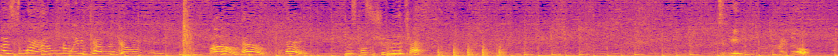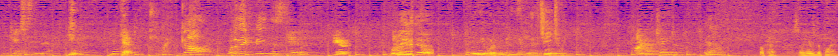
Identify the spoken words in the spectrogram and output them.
I swear I don't know any Captain Carlucci. Oh, hell, hey! You were supposed to shoot him in the chest. It's a pig. I know. You can't just leave it out. Here, you get it. Oh my god! What are they feeding this kid? Here. What are we gonna do? What do you mean, what are we gonna do? You gotta change him. I gotta change it? Yeah. Okay, so here's the plan.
